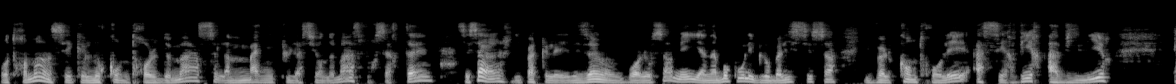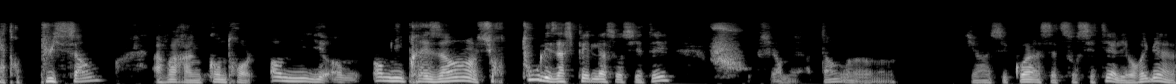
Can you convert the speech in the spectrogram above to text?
autrement, c'est que le contrôle de masse, la manipulation de masse, pour certains, c'est ça. Hein, je dis pas que les, uns voient ça, mais il y en a beaucoup. Les globalistes, c'est ça. Ils veulent contrôler, asservir, avilir, être puissants, avoir un contrôle omniprésent sur tous les aspects de la société. je dis, mais attends, euh, tiens, c'est quoi cette société? Elle est horrible.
